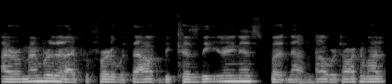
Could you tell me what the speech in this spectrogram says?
I remember that I preferred it without because of the eeriness, but now, now we're talking about it.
